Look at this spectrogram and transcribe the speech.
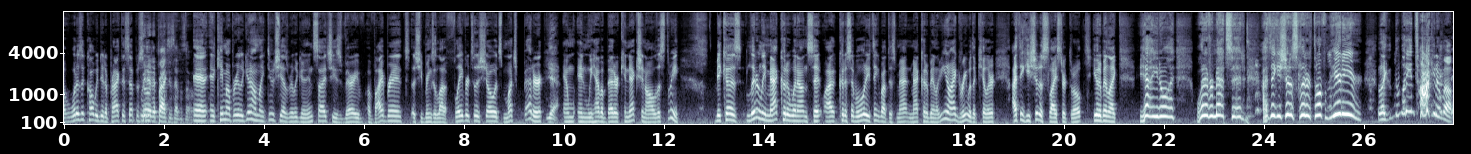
a what is it called? We did a practice episode. we did a practice episode. and it came out really good. I'm like, dude, she has really good insight. She's very uh, vibrant. Uh, She brings a lot of flavor to the show. It's much better, Yeah. and and we have a better connection, all of us three. Because literally, Matt could have went out and said, I could have said, well, what do you think about this, Matt? And Matt could have been like, you know, I agree with the killer. I think he should have sliced her throat. He would have been like, yeah, you know, I, whatever Matt said, I think he should have slit her throat from ear to ear. Like, what are you talking about?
